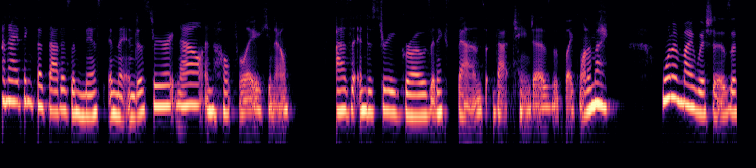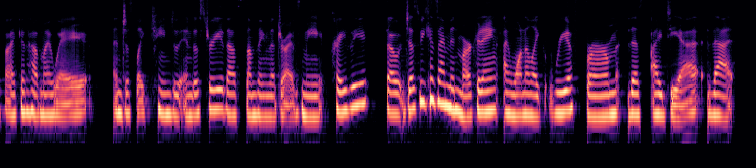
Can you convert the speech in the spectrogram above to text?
And I think that that is a miss in the industry right now. And hopefully, you know, as the industry grows and expands, that changes. It's like one of my one of my wishes if I could have my way and just like change the industry. That's something that drives me crazy. So just because I'm in marketing, I want to like reaffirm this idea that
